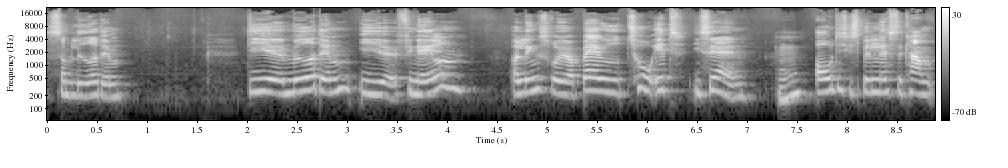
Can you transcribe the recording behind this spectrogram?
som leder dem. De øh, møder dem i øh, finalen, og Lynx ryger bagud 2-1 i serien. Mm. Og de skal spille næste kamp,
